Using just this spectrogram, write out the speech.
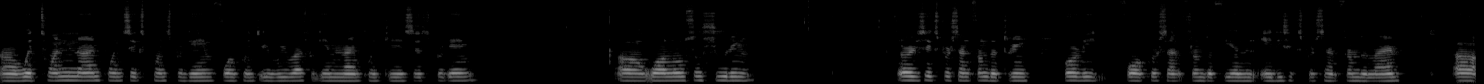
Uh, with 29.6 points per game, 4.3 rebounds per game, and 9.3 assists per game uh, while also shooting 36% from the three, 44% from the field, and 86% from the line. Uh,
